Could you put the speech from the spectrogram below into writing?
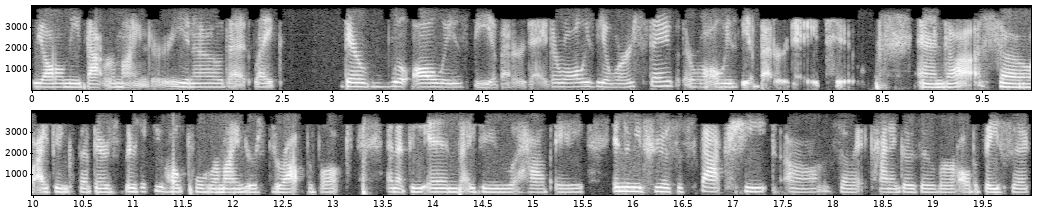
we all need that reminder, you know, that like there will always be a better day. There will always be a worse day, but there will always be a better day too. And uh, so I think that there's there's a few hopeful reminders throughout the book. And at the end, I do have a endometriosis fact sheet. Um, so it kind of goes over all the basic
